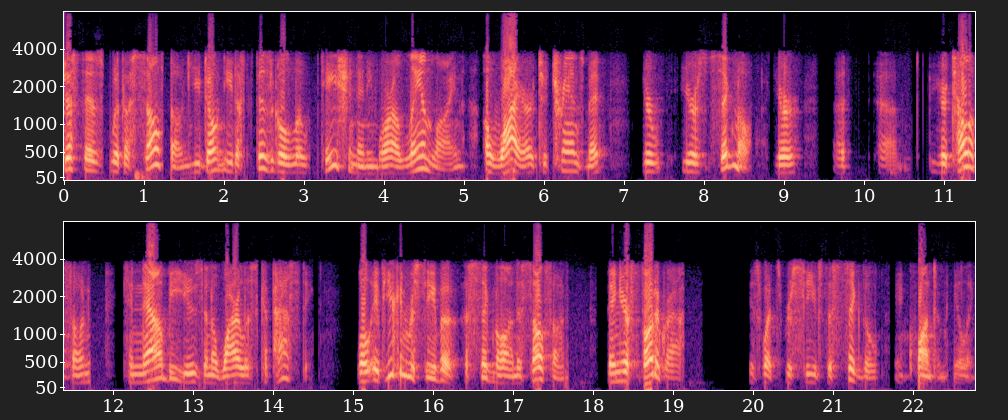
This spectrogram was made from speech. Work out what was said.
Just as with a cell phone, you don't need a physical location anymore, a landline, a wire to transmit your your signal. Your uh, uh, your telephone can now be used in a wireless capacity. Well, if you can receive a, a signal on a cell phone, then your photograph is what receives the signal in quantum healing.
